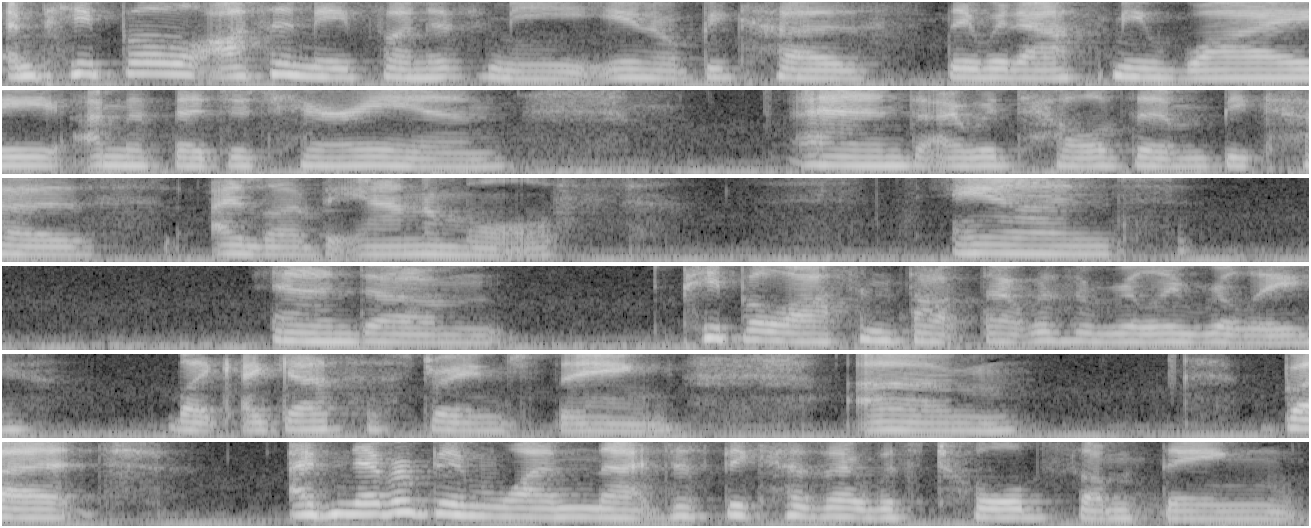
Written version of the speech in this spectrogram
and people often made fun of me, you know, because they would ask me why I'm a vegetarian, and I would tell them because I love animals, and and um, people often thought that was a really really like I guess a strange thing. Um, but I've never been one that just because I was told something,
